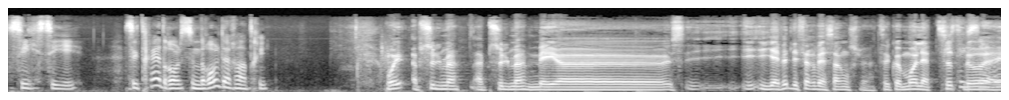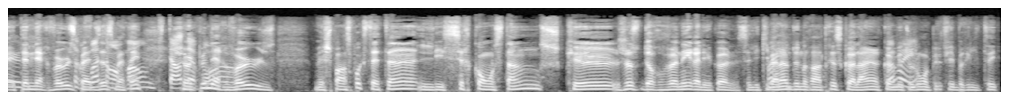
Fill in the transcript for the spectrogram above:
C'est très drôle. C'est une drôle de rentrée. Oui, absolument, absolument. Mais euh, il y avait de l'effervescence là. Tu sais comme moi la petite là, elle était nerveuse, puis elle ce matin, monde, je suis un peu voir. nerveuse, mais je pense pas que c'était tant les circonstances que juste de revenir à l'école. C'est l'équivalent d'une rentrée scolaire comme il y a toujours un peu de fébrilité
